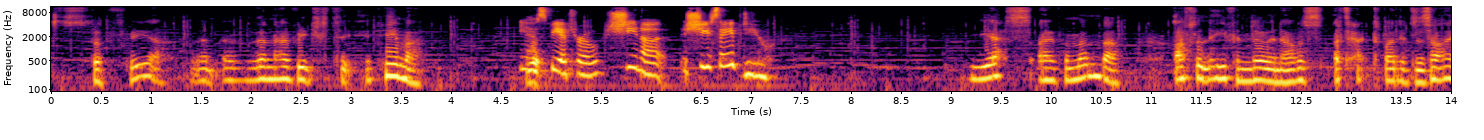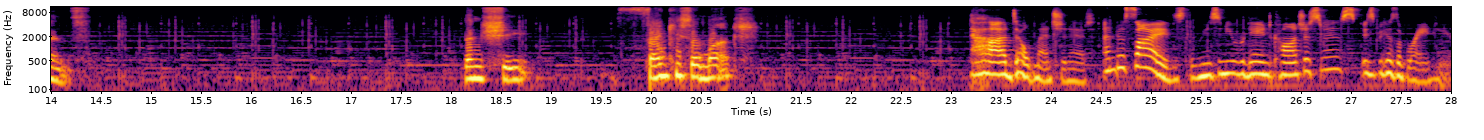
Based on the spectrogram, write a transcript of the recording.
Sophia. Then, uh, then I reached Haima. Yes, Pietro, Sheena, she saved you. Yes, I remember. After leaving Luin, I was attacked by the Desians. Then she. Thank you so much. Ah, don't mention it. And besides, the reason you regained consciousness is because of Raine here.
